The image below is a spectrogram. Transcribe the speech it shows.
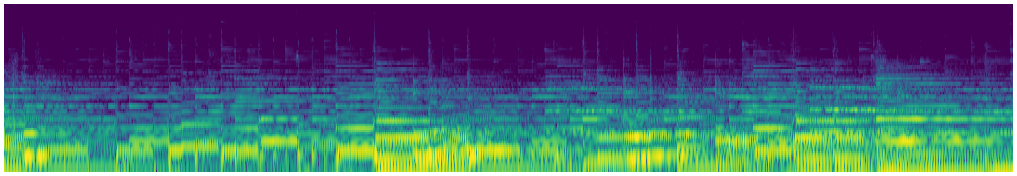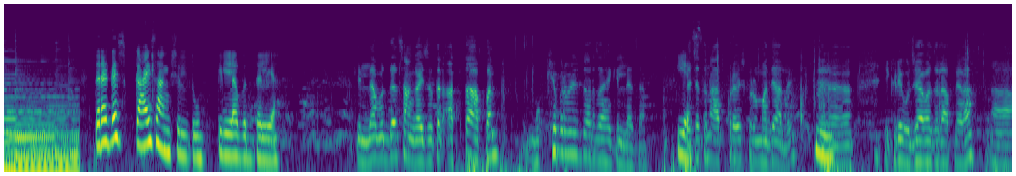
तर काय सांगशील तू किल्ल्याबद्दल या? किल्ल्याबद्दल सांगायचं तर आत्ता आपण मुख्य प्रवेशद्वार जो आहे किल्ल्याचा त्याच्यातून आत प्रवेश करून मध्ये आलोय. तर इकडे उजव्या बाजूला आपल्याला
